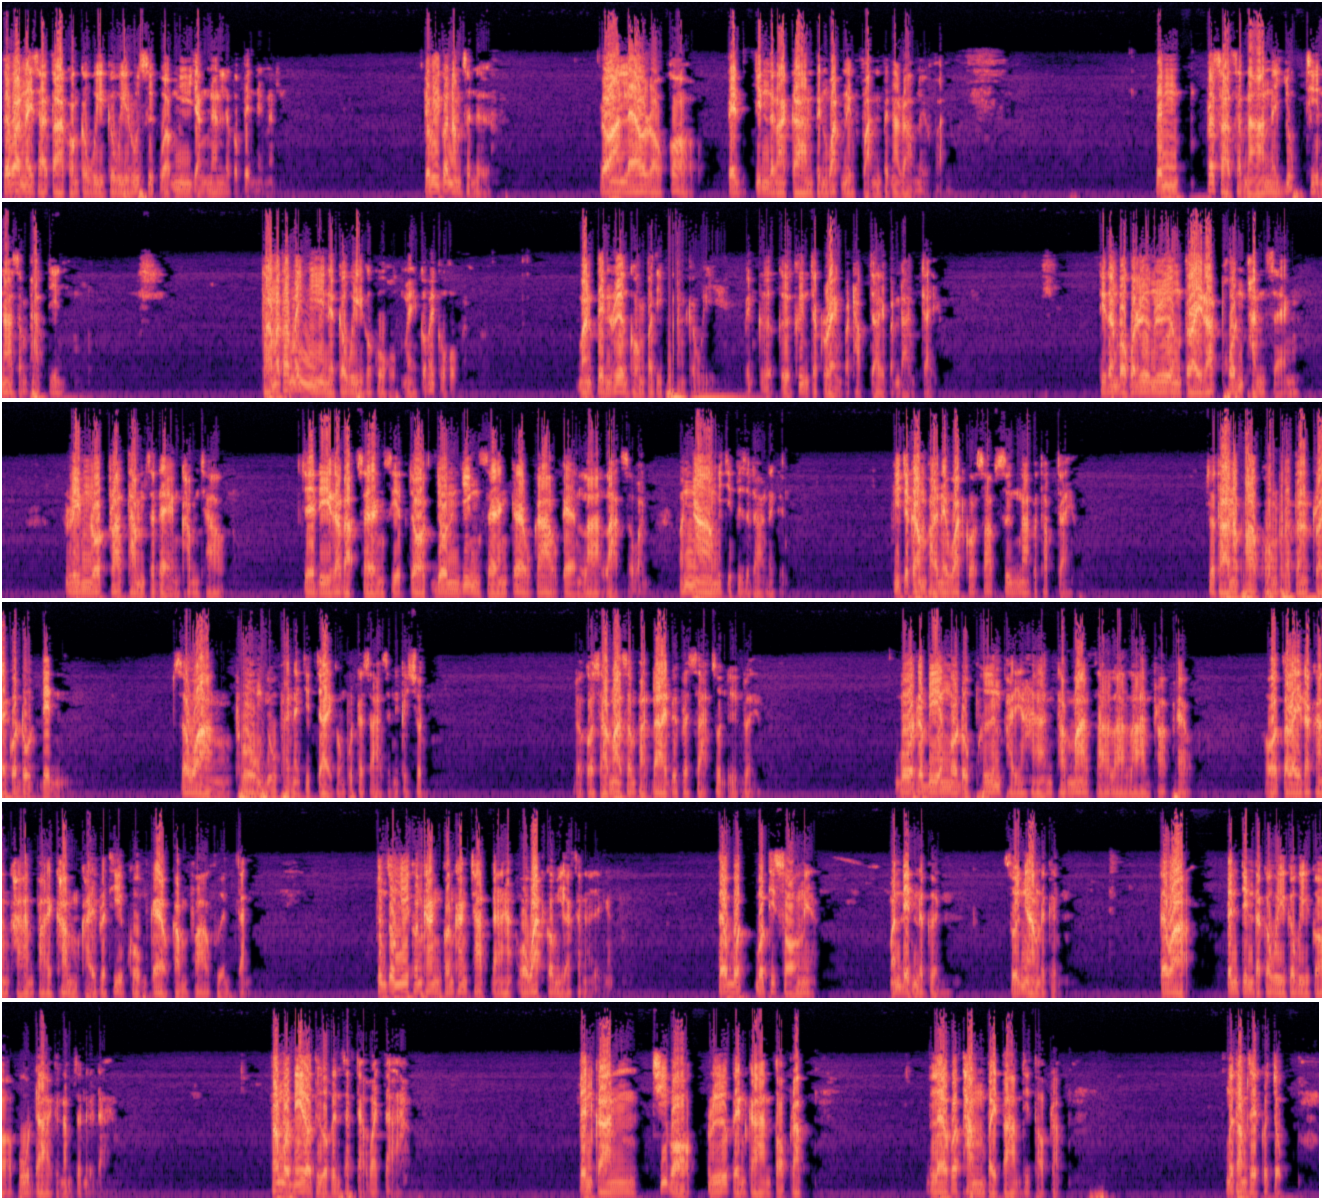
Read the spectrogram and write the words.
แต่ว่าในสายตาของกวีกวีรู้สึกว่ามีอย่างนั้นแล้วก็เป็นอย่างนั้น กวีก็นำเสนอ เราอ่านแล้วเราก็เป็นจินตนาการเป็นวัดในฝันเป็นอารามในฝัน เป็นพระศาสนาในยุคที่น่าสัมผัสยิ่งถามว่าถ้าไม่มีเนี่ยกวีก็โกหกไหมก็ไม่โกหก มันเป็นเรื่องของปฏิภาณกวี เป็นเกิดเกิดขึ้นจากแรงประทับใจบันดาลใจ ที่ท่านบอกว่าเรื่องเรื่องไตรรัตพ้นพันแสง รินรถพระธรรมแสดงคำเช้า เจดีระดับแสงเสียดจอด ยนยิ่งแสงแก้วก้าวแกนล่าหลากสวรรค์ มันงามวิจิตพิสดารได้เกินกิจกรรมภายในวัดก็ทราบซึ้งน่าประทับใจ สถานภาพของพระตาไตรก็โดดเด่น สว่างโพรงอยู่ภายในจิตใจของพุทธศาสนิกชน แล้วก็สามารถสัมผัสได้ด้วยประสาทส่วนอื่นด้วย โบสถ์ระเบียงมดบพื้นภัยหารธรรมาสาลาลานพระแพ้วหอตรยระคังขานภายค่ำไขประทีปโคมแก้วกำฟ้าเฟื่อนจันทร์ซึ่งตรงนี้ค่อนข้างค่อนข้างชัดนะฮะว่าวัดก็มีลักษณะอย่างนั้น แต่บทบทที่สองเนี่ย มันเด่นเหลือเกิน สวยงามเหลือเกิน แต่ว่าเป็นจินตกวีกวีก็พูดได้ก็นำเสนอได้ ทั้งหมดนี้เราถือว่าเป็นสัจจวาจา เป็นการชี้บอกหรือเป็นการตอบรับ แล้วก็ทำไปตามที่ตอบรับ เมื่อทำเสร็จก็จบ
